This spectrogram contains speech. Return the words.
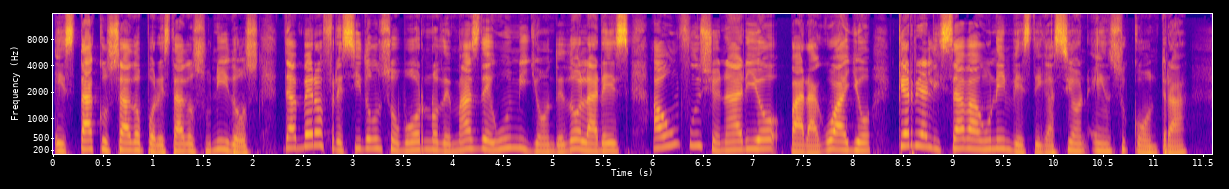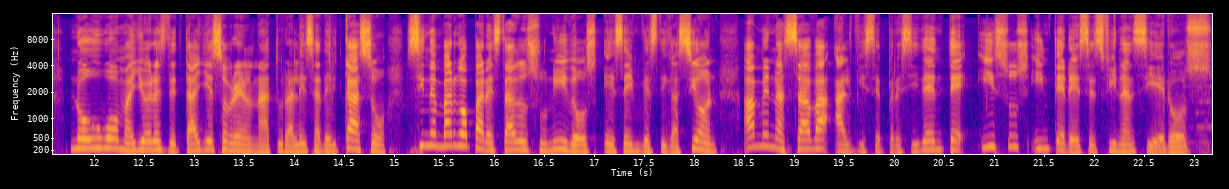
está acusado por Estados Unidos de haber ofrecido un soborno de más de un millón de dólares a un funcionario paraguayo que realizaba una investigación en su contra. No hubo mayores detalles sobre la naturaleza del caso. Sin embargo, para Estados Unidos, esa investigación amenazaba al vicepresidente y sus intereses financieros.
